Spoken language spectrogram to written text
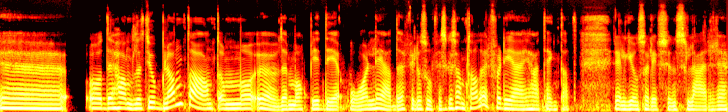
Eh, og det handlet jo blant annet om å øve dem opp i det å lede filosofiske samtaler, fordi jeg har tenkt at religions- og livssynslærere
